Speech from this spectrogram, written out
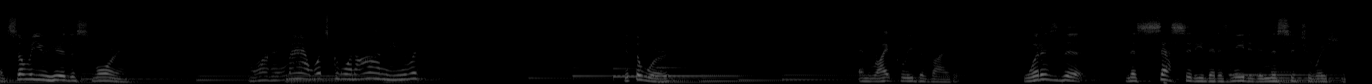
And some of you here this morning, you're wondering, man, what's going on here? What? Get the word and rightfully divide it. What is the necessity that is needed in this situation?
